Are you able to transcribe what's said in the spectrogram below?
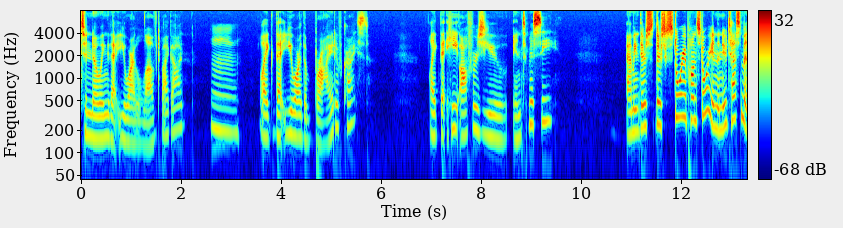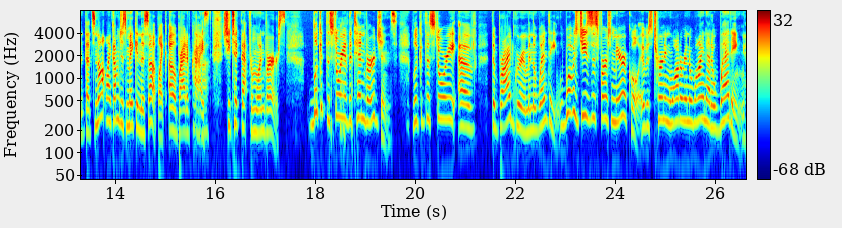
to knowing that you are loved by God, Mm. like that you are the bride of Christ, like that He offers you intimacy. I mean, there's there's story upon story in the New Testament that's not like I'm just making this up. Like, oh, bride of Yeah. Christ, she took that from one verse. Look at the story of the ten virgins. Look at the story of the bridegroom and the wedding. What was Jesus' first miracle? It was turning water into wine at a wedding,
